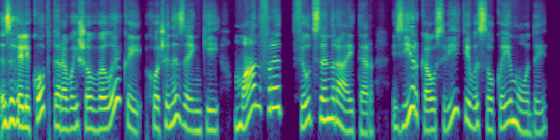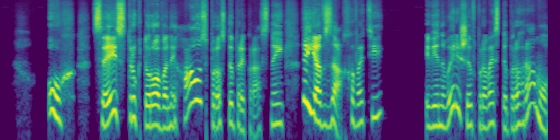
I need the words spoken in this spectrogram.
З гелікоптера вийшов великий, хоч і низенький, Манфред Фюценрайтер, зірка у світі високої моди. Ох, цей структурований хаос просто прекрасний. Я в захваті. Він вирішив провести програму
